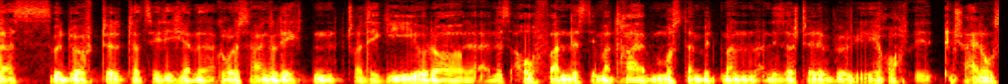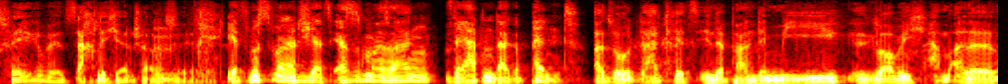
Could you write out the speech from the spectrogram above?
das bedürfte tatsächlich einer größer angelegten Strategie oder eines Aufwandes, den man treiben muss, damit man an dieser Stelle wirklich auch entscheidungsfähige wird, sachliche entscheidungsfähige wird. Jetzt müsste man natürlich als erstes mal sagen, wer hat denn da gepennt? Also da hat jetzt in der Pandemie, glaube ich, haben alle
